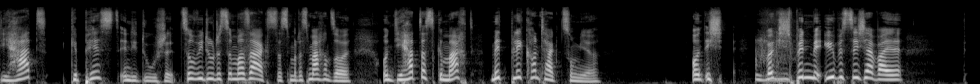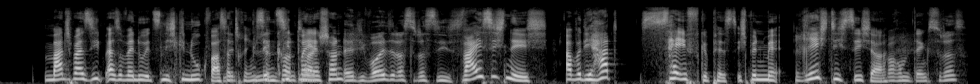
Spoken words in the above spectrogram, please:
die hat gepisst in die Dusche, so wie du das immer sagst, dass man das machen soll. Und die hat das gemacht mit Blickkontakt zu mir. Und ich, wirklich, ich bin mir übelst sicher, weil manchmal sieht, also wenn du jetzt nicht genug Wasser Mit trinkst, dann sieht man ja schon, Äh, die wollte, dass du das siehst. weiß ich nicht, aber die hat safe gepisst. Ich bin mir richtig sicher. Warum denkst du das?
